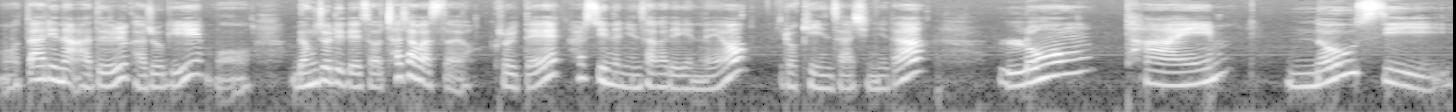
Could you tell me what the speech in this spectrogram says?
어, 딸이나 아들 가족이 뭐 명절이 돼서 찾아왔어요. 그럴 때 할 수 있는 인사가 되겠네요. 이렇게 인사하십니다. Long time no see.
